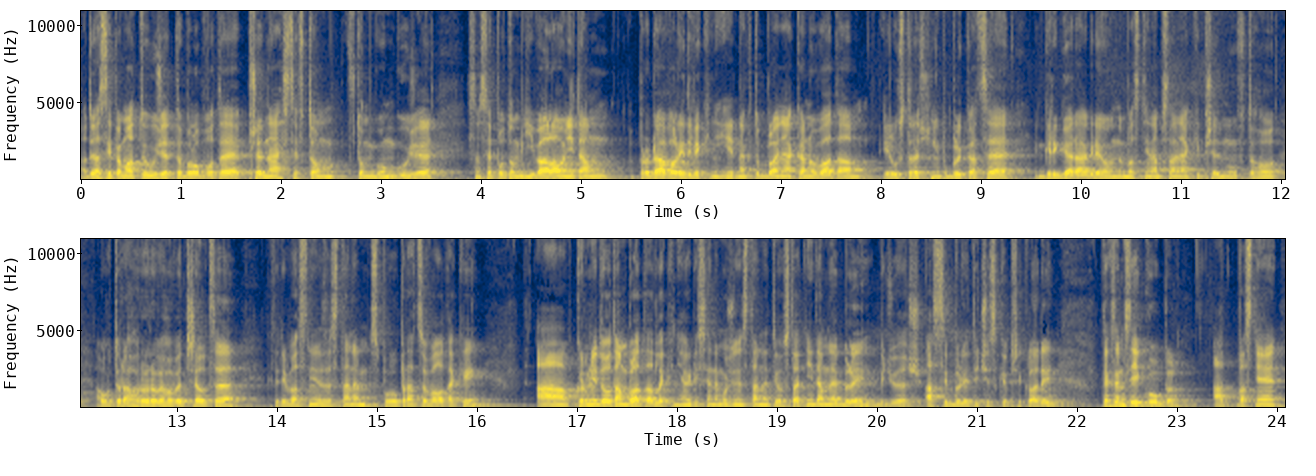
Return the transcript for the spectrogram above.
A to já si pamatuju, že to bylo po té přednášce v tom, v tom gongu, že jsem se potom díval a oni tam prodávali dvě knihy. Jednak to byla nějaká nová ta ilustrační publikace Grigara, kde on vlastně napsal nějaký předmluv toho autora hororového vetřelce který vlastně se Stanem spolupracoval taky. A kromě toho tam byla tahle kniha, když se nemůže stane, ty ostatní tam nebyly, byť už asi byly ty české překlady, tak jsem si ji koupil. A vlastně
